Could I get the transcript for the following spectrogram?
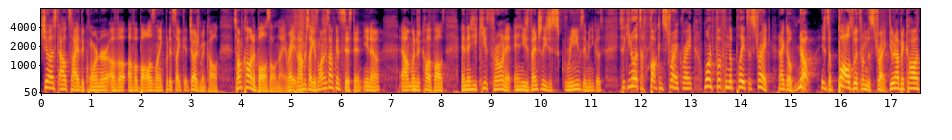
just outside the corner of a, of a ball's length, but it's like a judgment call. So I'm calling it balls all night, right? And I'm just like, as long as I'm consistent, you know, I'm going to call it balls. And then he keeps throwing it, and he eventually just screams at him, and he goes, he's like, you know, it's a fucking strike, right? One foot from the plate's a strike. And I go, no, it's a balls width from the strike, dude. I've been calling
